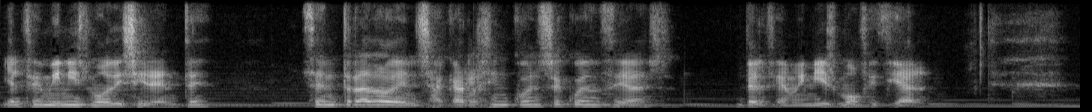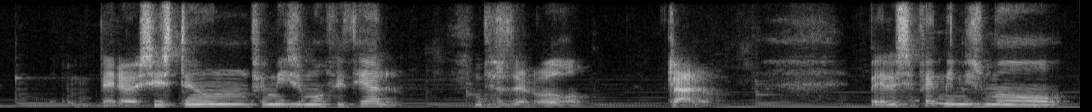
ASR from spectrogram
y el feminismo disidente, centrado en sacar las inconsecuencias del feminismo oficial. ¿Pero existe un feminismo oficial? Desde luego, claro. Pero ese feminismo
